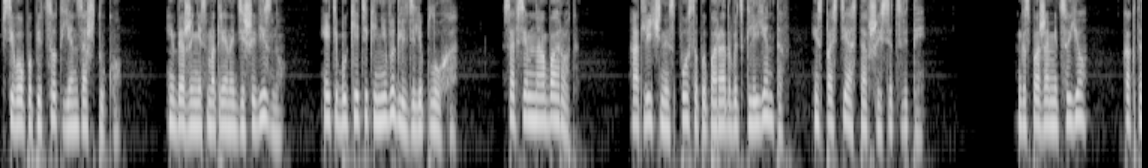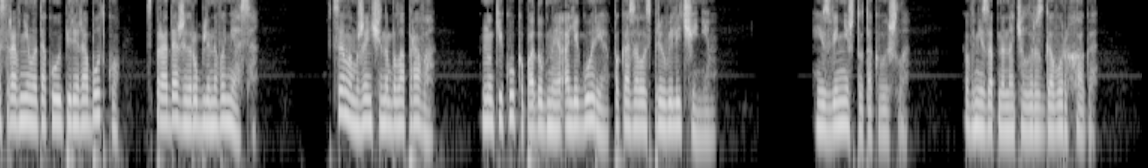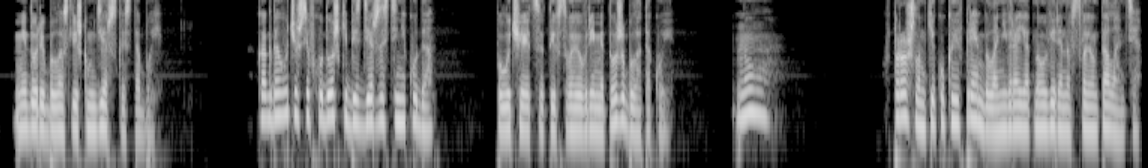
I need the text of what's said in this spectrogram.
Всего по 500 йен за штуку. И даже несмотря на дешевизну, эти букетики не выглядели плохо. Совсем наоборот. Отличный способ и порадовать клиентов и спасти оставшиеся цветы. Госпожа Мицуё как-то сравнила такую переработку с продажей рубленого мяса. В целом женщина была права, но Кикука подобная аллегория показалась преувеличением. «Извини, что так вышло», — внезапно начал разговор Хага. Мидори была слишком дерзкой с тобой. Когда учишься в художке, без дерзости никуда. Получается, ты в свое время тоже была такой? Ну... В прошлом Кикука и впрямь была невероятно уверена в своем таланте.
